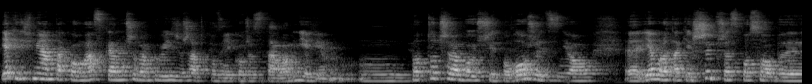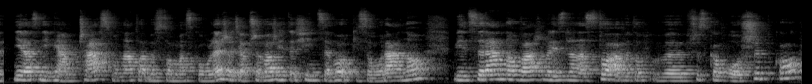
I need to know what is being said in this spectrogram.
Ja kiedyś miałam taką maskę, muszę Wam powiedzieć, że rzadko z niej korzystałam. Nie wiem, mm, bo to trzeba było już się położyć z nią. E, ja wolę takie szybsze sposoby. Nieraz nie miałam czasu na to, aby z tą maską leżeć, a przeważnie te sińce worki są rano, więc rano ważne jest dla nas to, aby to e, wszystko było szybko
